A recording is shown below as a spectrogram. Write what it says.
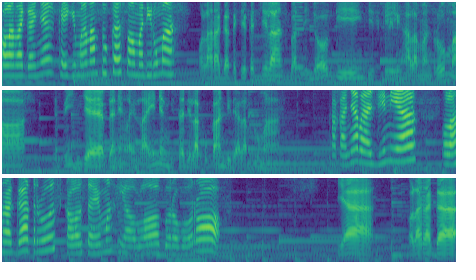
Olahraganya kayak gimana tuh kak selama di rumah? Olahraga kecil-kecilan seperti jogging di sekeliling halaman rumah, jumping jack dan yang lain-lain yang bisa dilakukan di dalam rumah. Kakaknya rajin ya olahraga terus. Kalau saya mah ya Allah boro-boro. Ya, olahraga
